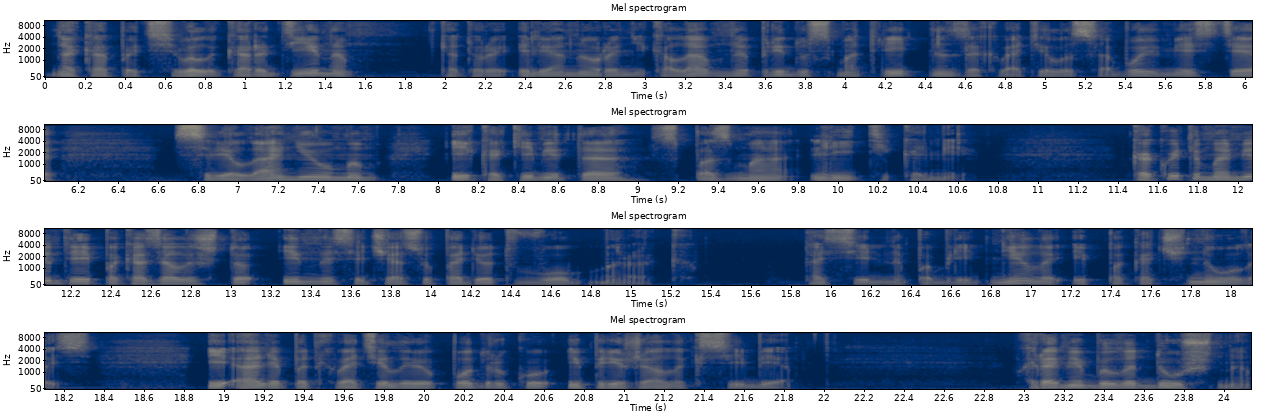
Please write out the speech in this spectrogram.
накапать волокордина, который Элеонора Николаевна предусмотрительно захватила с собой вместе с реланиумом и какими-то спазмолитиками. В какой-то момент ей показалось, что Инна сейчас упадет в обморок. Та сильно побледнела и покачнулась, и Аля подхватила ее под руку и прижала к себе. В храме было душно,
